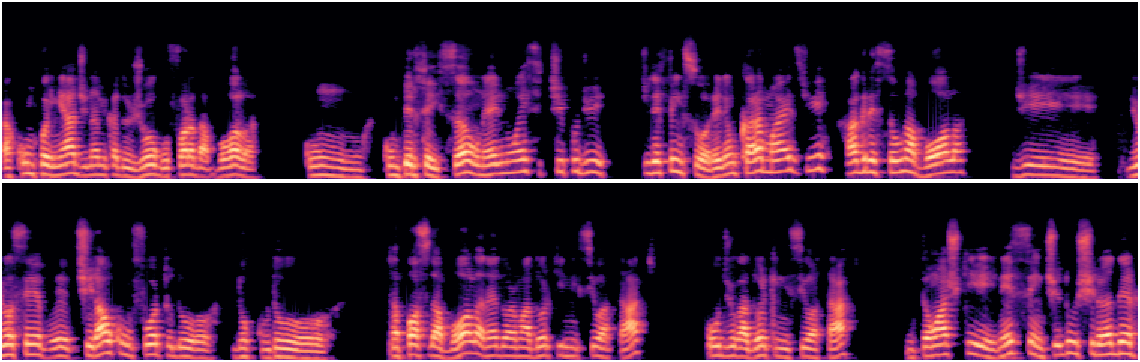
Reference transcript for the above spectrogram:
acompanhar a dinâmica do jogo fora da bola com, com perfeição, né? Ele não é esse tipo de, de defensor. Ele é um cara mais de agressão na bola, de, de você eh, tirar o conforto do, do, do, da posse da bola, né, do armador que inicia o ataque, ou do jogador que inicia o ataque. Então, acho que nesse sentido, o Schroeder,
